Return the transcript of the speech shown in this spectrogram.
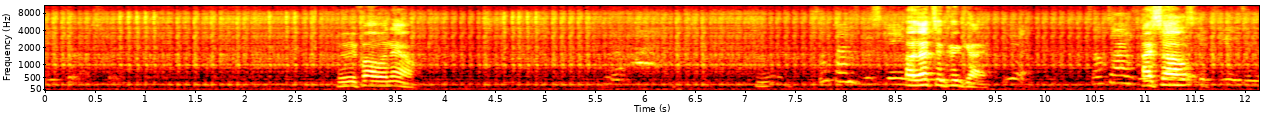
Interesting. Who are they following now? Sometimes this game. Oh, that's a good guy. Yeah. Sometimes I saw- game is confusing.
